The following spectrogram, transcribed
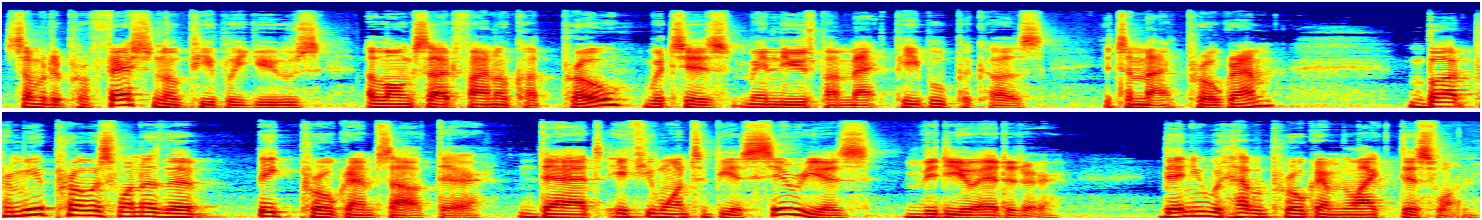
some of the professional people use alongside Final Cut Pro, which is mainly used by Mac people because it's a Mac program. But Premiere Pro is one of the big programs out there that if you want to be a serious video editor, then you would have a program like this one.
